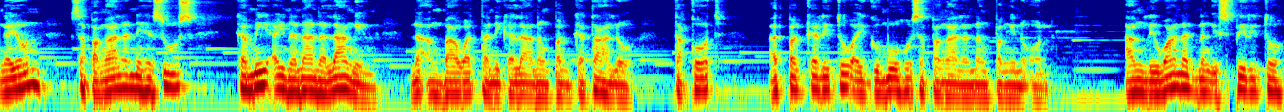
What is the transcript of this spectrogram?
Ngayon, sa pangalan ni Jesus, kami ay nananalangin na ang bawat tanikala ng pagkatalo, takot at pagkalito ay gumuho sa pangalan ng Panginoon. Ang liwanag ng Espiritu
